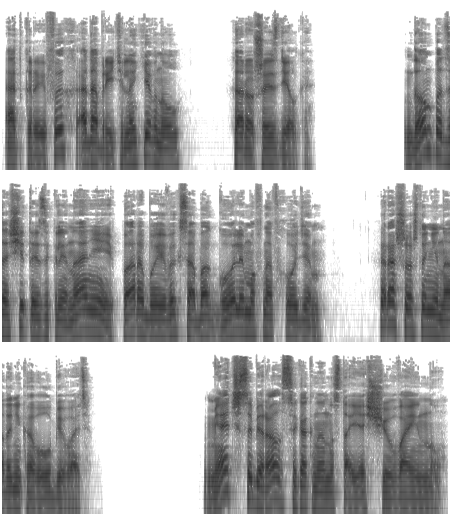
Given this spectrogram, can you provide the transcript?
Открыв их, одобрительно кивнул. Хорошая сделка. Дом под защитой заклинаний, пара боевых собак-големов на входе. Хорошо, что не надо никого убивать. Мяч собирался как на настоящую войну.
